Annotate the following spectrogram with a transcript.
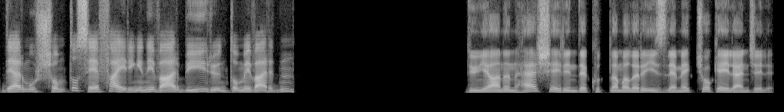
Det er morsomt å se feiringen i hver by rundt om i verden. Dünyanın her şehrinde kutlamaları izlemek çok eğlenceli.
